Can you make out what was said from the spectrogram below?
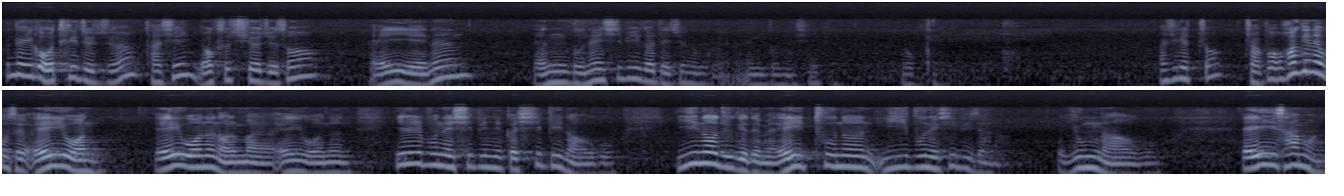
근데 이거 어떻게 되죠? 다시 역수 치워줘서 AN은 N분의 12가 돼 주는 거예요. N분의 12. 이렇게. 아시겠죠? 자, 뭐 확인해 보세요. A1. A1은 얼마예요? A1은 1분의 10이니까 10이 나오고 2 넣어주게 되면 A2는 2분의 10이잖아. 6 나오고 A3은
